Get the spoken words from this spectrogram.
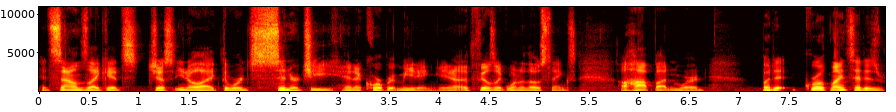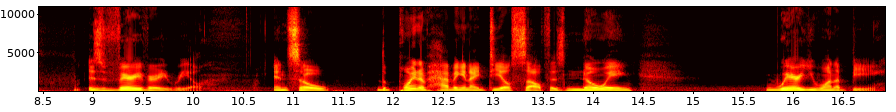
it sounds like it's just, you know, like the word synergy in a corporate meeting. You know, it feels like one of those things, a hot button word. But it, growth mindset is is very very real. And so the point of having an ideal self is knowing where you want to be.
